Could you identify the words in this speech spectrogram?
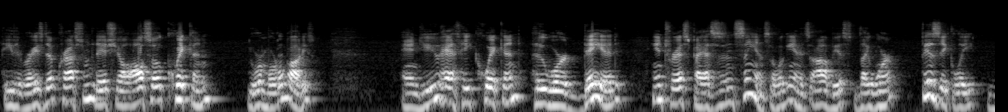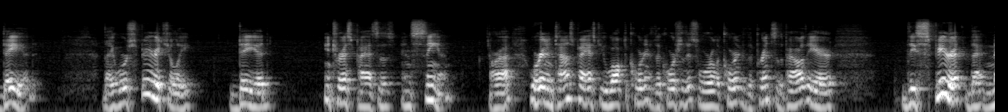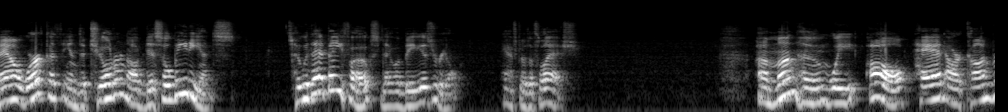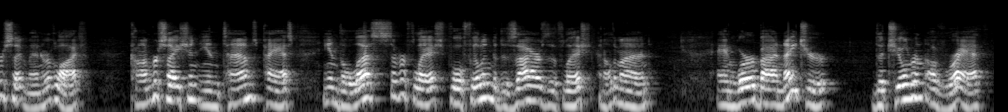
He that raised up Christ from the dead shall also quicken your mortal bodies. And you hath he quickened who were dead in trespasses and sins. So again, it's obvious they weren't physically dead. They were spiritually dead in trespasses and sin. All right? Where in times past you walked according to the course of this world, according to the prince of the power of the air, the spirit that now worketh in the children of disobedience. Who would that be, folks? That would be Israel after the flesh. Among whom we all had our manner of life, conversation in times past, in the lusts of our flesh, fulfilling the desires of the flesh and of the mind, and were by nature the children of wrath,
